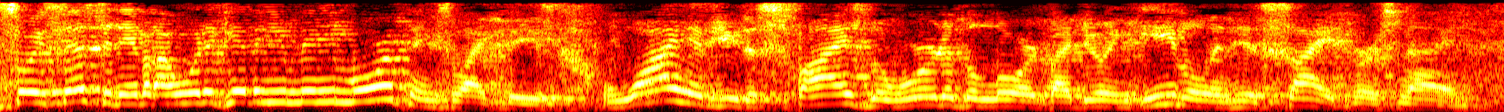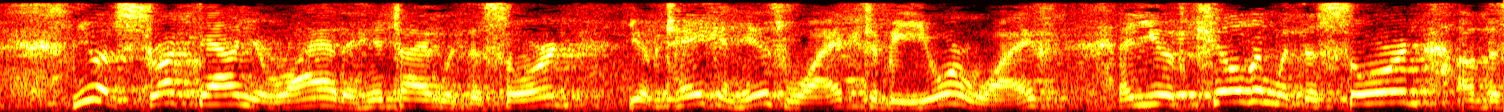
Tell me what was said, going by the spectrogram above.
And so he says to David, I would have given you many more things like these. Why have you despised the word of the Lord by doing evil in his sight? Verse 9. You have struck down Uriah the Hittite with the sword. You have taken his wife to be your wife. And you have killed him with the sword of the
